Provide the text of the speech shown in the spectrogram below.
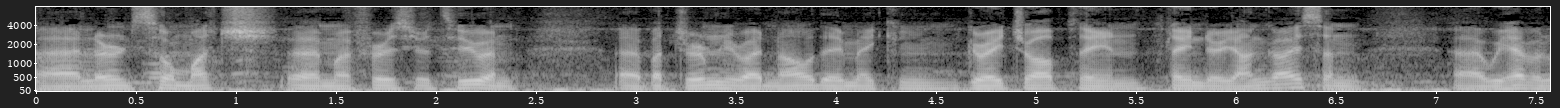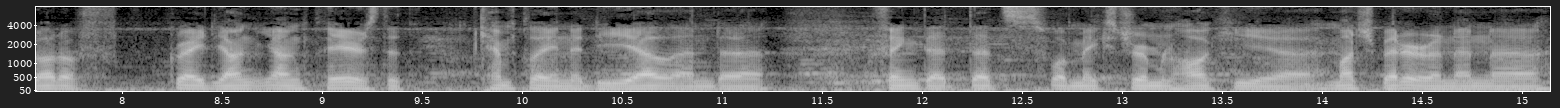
uh, learned so much uh, my first year too. And uh, but Germany right now they're making great job playing playing their young guys, and uh, we have a lot of great young young players that can play in the DL, and uh, think that that's what makes German hockey uh, much better. And then uh,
